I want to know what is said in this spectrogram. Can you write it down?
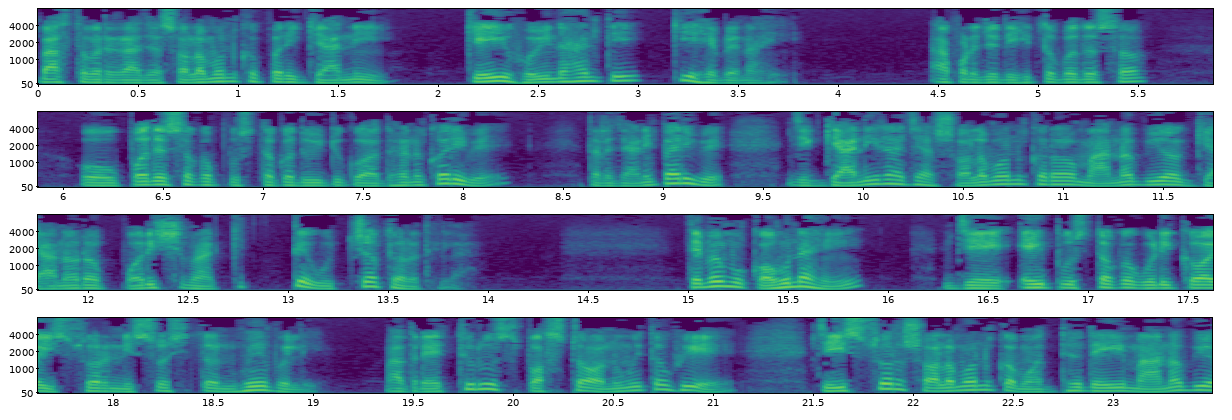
ବାସ୍ତବରେ ରାଜା ସଲମନଙ୍କ ପରି ଜ୍ଞାନୀ କେହି ହୋଇନାହାନ୍ତି କି ହେବେ ନାହିଁ। ଆପଣ ଯଦି ହିତୋପଦେଶ ଓ ଉପଦେଶକ ପୁସ୍ତକ ଦୁଇଟିକୁ ଅଧ୍ୟୟନ କରିବେ ତାହେଲେ ଜାଣିପାରିବେ ଯେ ଜ୍ଞାନୀ ରାଜା ସଲମନଙ୍କର ମାନବୀୟ ଜ୍ଞାନର ପରିସୀମା କେତେ ଉଚ୍ଚତର ଥିଲା। ତେବେ ମୁଁ କହୁନାହିଁ ଯେ ଏହି ପୁସ୍ତକଗୁଡ଼ିକ ଈଶ୍ୱର ନିଶ୍ୱାସିତ ନୁହେଁ ବୋଲି ମାତ୍ର ଏଥିରୁ ସ୍ପଷ୍ଟ ଅନୁମିତ ହୁଏ ଯେ ଈଶ୍ୱର ସଲମନଙ୍କ ମଧ୍ୟ ଦେଇ ମାନବୀୟ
